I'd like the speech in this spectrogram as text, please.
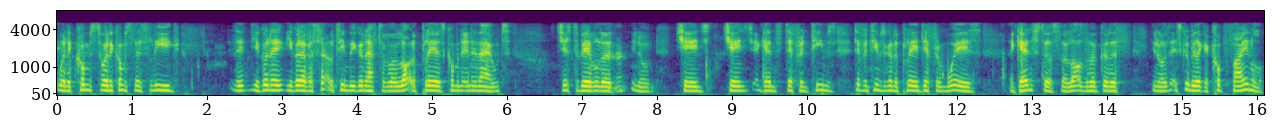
when it comes to when it comes to this league, the- you're gonna you're gonna have a settled team, but you're gonna have to have a lot of players coming in and out just to be able to mm-hmm. you know change change against different teams. Different teams are going to play different ways against us. A lot of them are going to, you know, it's going to be like a cup final.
